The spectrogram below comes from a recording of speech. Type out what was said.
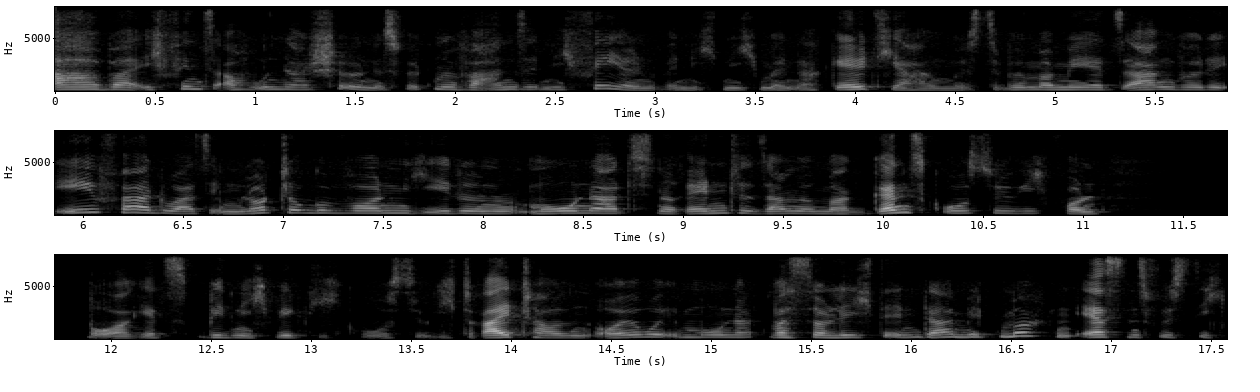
aber ich finde es auch wunderschön. Es würde mir wahnsinnig fehlen, wenn ich nicht mehr nach Geld jagen müsste. Wenn man mir jetzt sagen würde, Eva, du hast im Lotto gewonnen, jeden Monat eine Rente, sagen wir mal ganz großzügig von, boah, jetzt bin ich wirklich großzügig, 3000 Euro im Monat, was soll ich denn damit machen? Erstens wüsste ich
